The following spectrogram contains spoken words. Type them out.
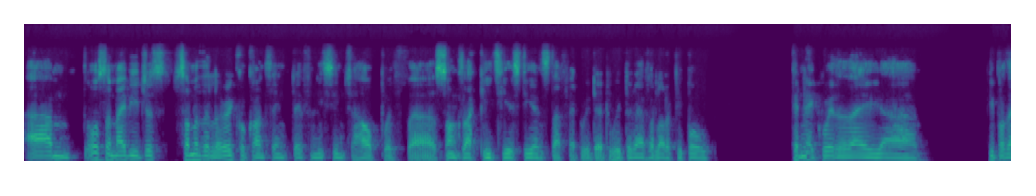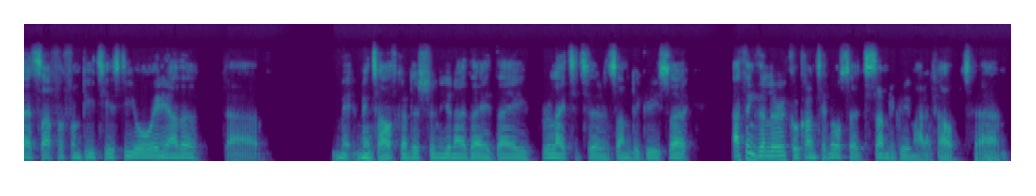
Um, also, maybe just some of the lyrical content definitely seemed to help with uh, songs like PTSD and stuff that we did. We did have a lot of people connect, whether they uh, people that suffer from PTSD or any other uh, mental health condition. You know, they they related to it in some degree. So I think the lyrical content also to some degree might have helped. Um,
